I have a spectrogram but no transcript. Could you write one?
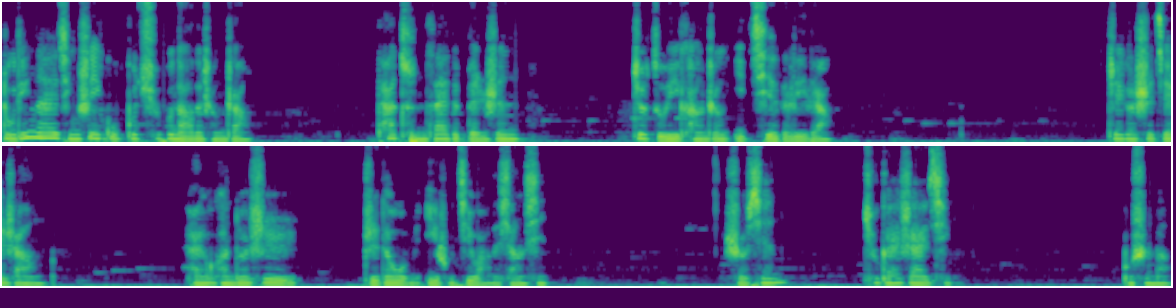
笃定的爱情是一股不屈不挠的成长，它存在的本身就足以抗争一切的力量。这个世界上还有很多事值得我们一如既往的相信。首先。就该是爱情，不是吗？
